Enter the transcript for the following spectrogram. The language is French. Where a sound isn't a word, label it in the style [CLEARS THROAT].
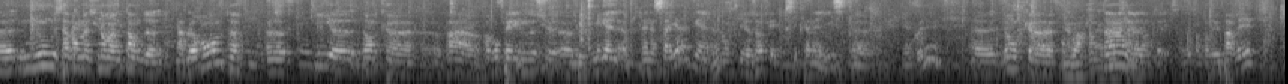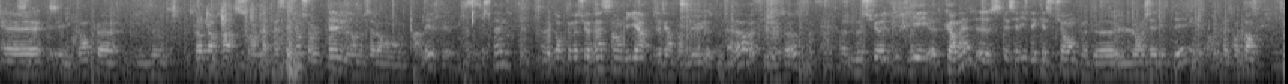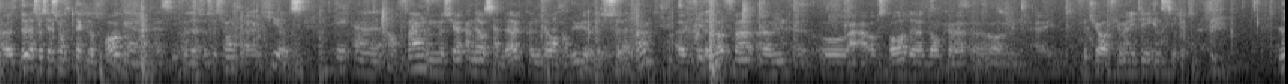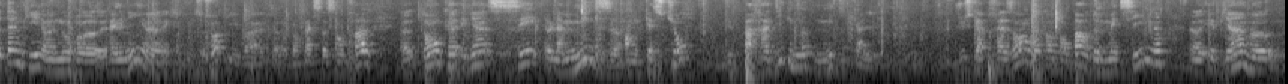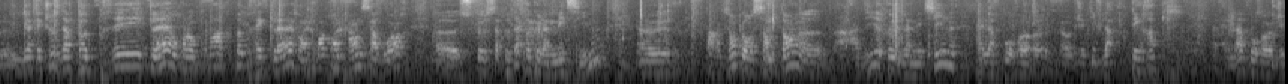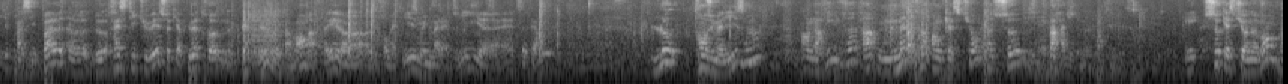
Euh, nous avons maintenant un temps de, table ronde euh, qui euh, donc va regrouper M. Miguel Benassaya, donc philosophe et psychanalyste bien connu, donc franco-argentin, dont vous avez sans doute entendu parler. donc il nous donnera son appréciation sur le thème dont nous allons parler. Je vais, le thème. donc M. Vincent Villard, vous avez entendu tout à l'heure, philosophe. M. Didier Cornel, spécialiste des questions de longévité, représentant euh, de l'association Technoprog ainsi que de l'association Heals. Et enfin, M. Anders Sandberg, que nous avons entendu ce matin, philosophe à Oxford, donc Future of Humanity Institute. Le thème qui nous réunit ce soir, qui va être donc l'axe central, euh, donc, eh bien, c'est la mise en question du paradigme médical. Jusqu'à présent, quand on parle de médecine, euh, eh bien, euh, il y a quelque chose d'à peu près clair, ou qu'on croit à peu près clair, on croit comprendre, savoir ce que ça peut être que la médecine. par exemple, on s'entend à dire que la médecine, elle a pour objectif la thérapie elle a pour objectif principal euh, de restituer ce qui a pu être perdu, notamment après euh, un traumatisme, une maladie, euh, etc. Le transhumanisme en arrive à mettre en question ce paradigme. Et ce questionnement,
